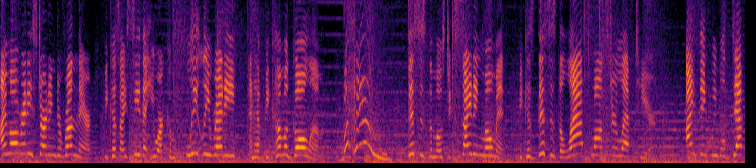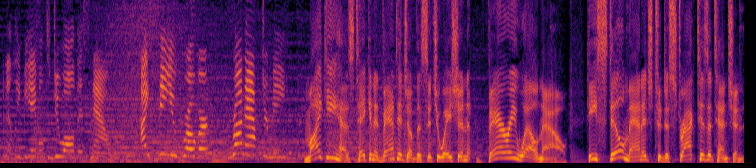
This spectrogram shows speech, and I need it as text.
I'm already starting to run there because I see that you are completely ready and have become a golem. Woohoo! This is the most exciting moment because this is the last monster left here. I think we will definitely be able to do all this now. I see you, Grover. Run after me. Mikey has taken advantage of the situation very well now. He still managed to distract his attention.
